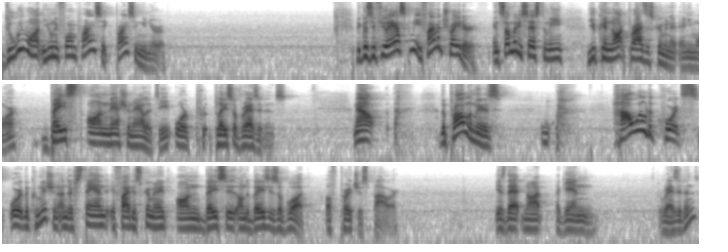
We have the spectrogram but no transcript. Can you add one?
do we want uniform pricing, pricing in Europe? Because if you ask me, if I'm a trader and somebody says to me, you cannot price discriminate anymore based on nationality or place of residence. Now, the problem is, how will the courts or the commission understand if I discriminate on, basis, on the basis of what? Of purchase power. Is that not, again, residence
